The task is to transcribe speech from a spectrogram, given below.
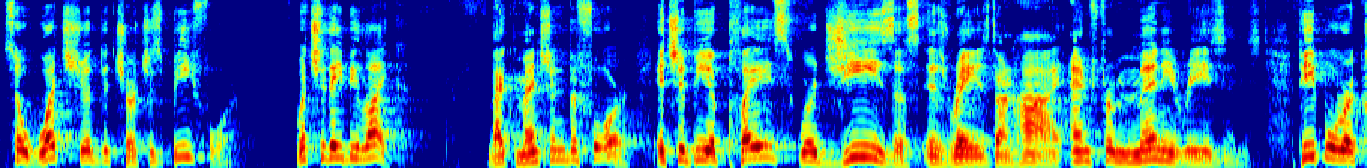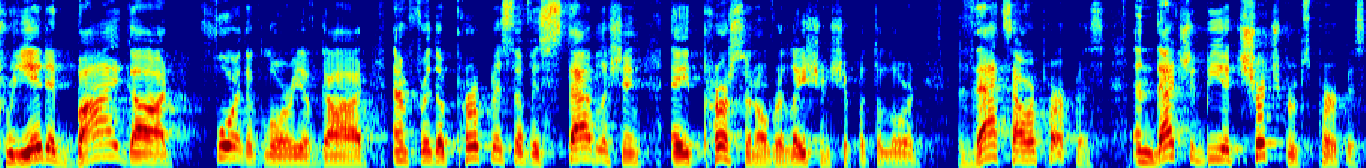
So, what should the churches be for? What should they be like? Like mentioned before, it should be a place where Jesus is raised on high, and for many reasons. People were created by God for the glory of God and for the purpose of establishing a personal relationship with the Lord. That's our purpose. And that should be a church group's purpose.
